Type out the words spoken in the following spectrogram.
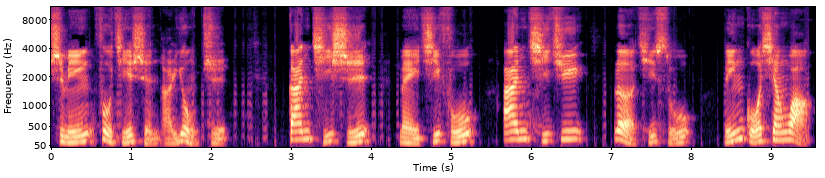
使民复结绳而用之，甘其食，美其服，安其居，乐其俗。邻国相望，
